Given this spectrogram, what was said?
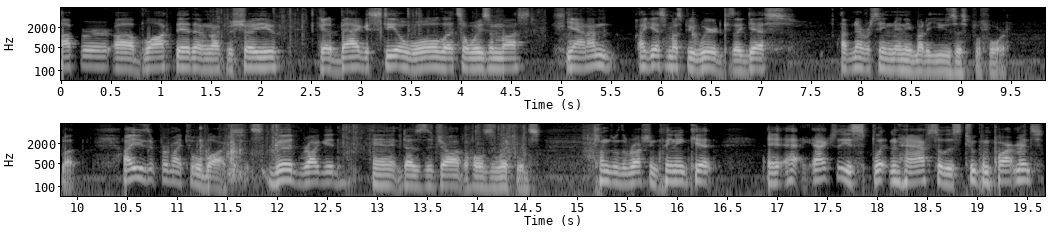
upper uh, block there that I'm not going to show you. Got a bag of steel wool. That's always a must. Yeah, and I'm. I guess it must be weird because I guess I've never seen anybody use this before, but I use it for my toolbox. It's good, rugged, and it does the job. It holds the liquids. Comes with a Russian cleaning kit. It actually is split in half, so there's two compartments.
